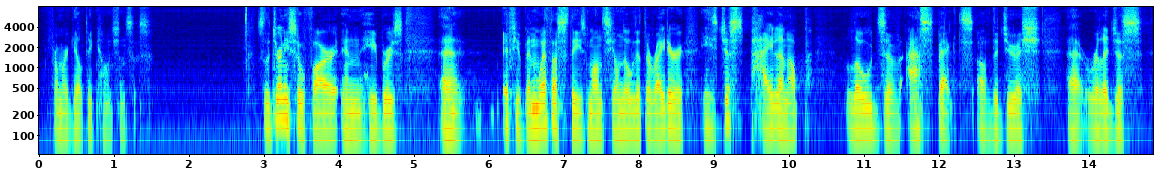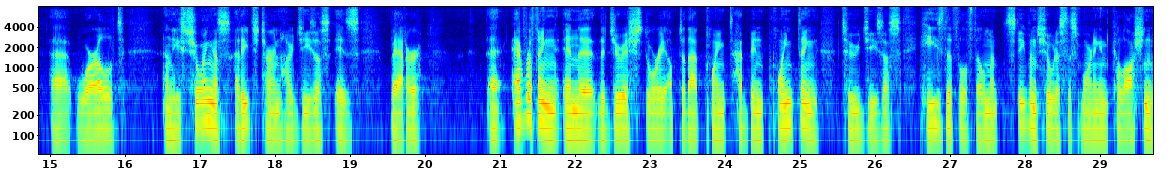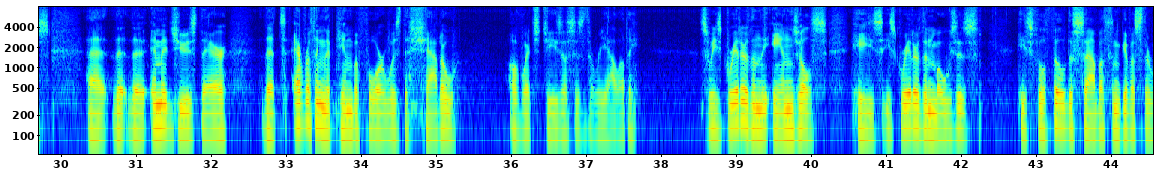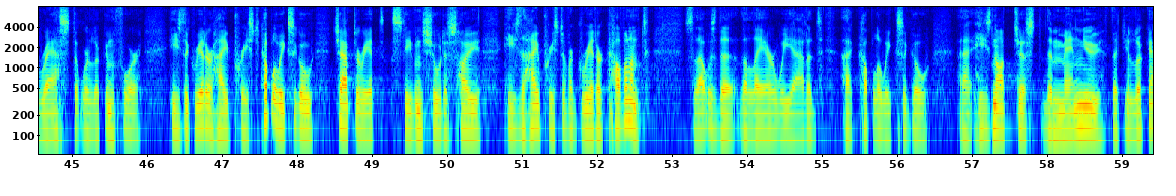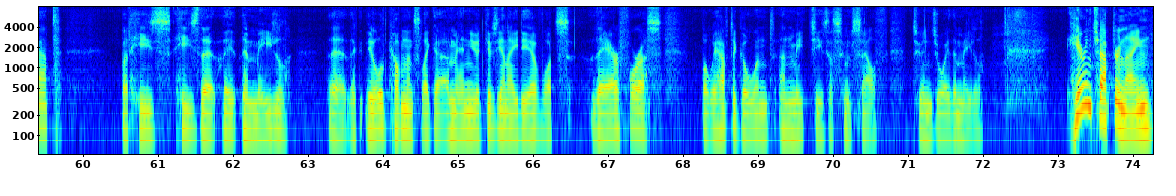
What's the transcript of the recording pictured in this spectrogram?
from our guilty consciences. So, the journey so far in Hebrews, uh, if you've been with us these months, you'll know that the writer, he's just piling up loads of aspects of the Jewish uh, religious uh, world. And he's showing us at each turn how Jesus is better. Uh, everything in the, the Jewish story up to that point had been pointing to Jesus. He's the fulfillment. Stephen showed us this morning in Colossians uh, the, the image used there that everything that came before was the shadow of which Jesus is the reality. So he's greater than the angels, he's, he's greater than Moses. He's fulfilled the Sabbath and give us the rest that we're looking for. He's the greater high priest. A couple of weeks ago, chapter 8, Stephen showed us how he's the high priest of a greater covenant. So that was the, the layer we added a couple of weeks ago. Uh, he's not just the menu that you look at, but he's, he's the, the, the meal. The, the, the old covenant's like a menu, it gives you an idea of what's there for us. But we have to go and, and meet Jesus himself to enjoy the meal. Here in chapter 9,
